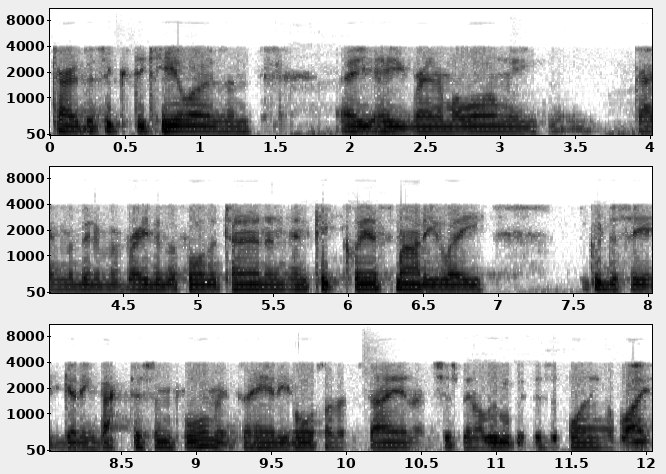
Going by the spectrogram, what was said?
carried the sixty kilos, and he, he, ran him along. He gave him a bit of a breather before the turn and, and kicked clear. Smarty Lee good to see it getting back to some form. It's a handy horse on its day, and it's just been a little bit disappointing of late.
